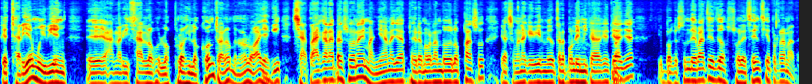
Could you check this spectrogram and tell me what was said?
que estaría muy bien eh, analizar los, pros y los contras. Pero no lo hay aquí. Se ataca a la persona y mañana ya estaremos hablando de los pasos y la semana que viene de otra polémica que, que haya, porque son debates de obsolescencia programada.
